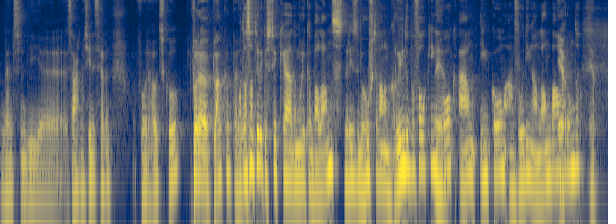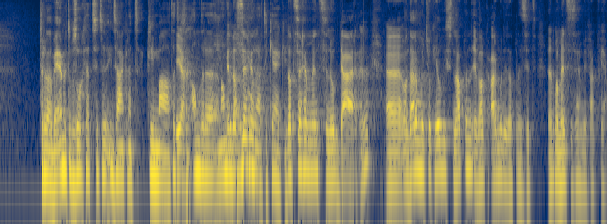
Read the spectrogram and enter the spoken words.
mensen die uh, zaagmachines hebben voor houtskool. Voor uh, planken, pardon. Want dat is natuurlijk een stuk de moeilijke balans. Er is de behoefte van een groeiende bevolking ook aan inkomen, aan voeding, aan landbouwgronden. Ja. Ja. Terwijl wij met de bezorgdheid zitten in zaken het klimaat. Het is een andere, een andere manier zeggen, om naar te kijken. Dat zeggen mensen ook daar. Hè? Uh, want daarom moet je ook heel goed snappen in welke armoede dat men zit. Hè? Maar mensen zeggen mij vaak van ja,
